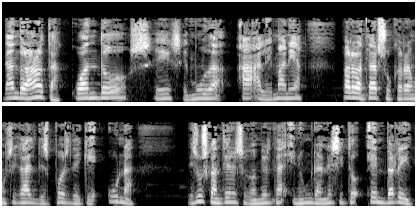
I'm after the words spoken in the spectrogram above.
Dando la Nota, cuando se, se muda a Alemania para lanzar su carrera musical después de que una de sus canciones se convierta en un gran éxito en Berlín.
